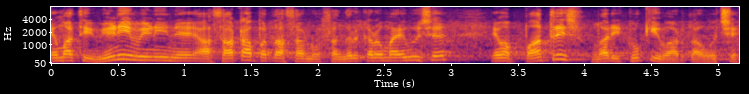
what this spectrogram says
એમાંથી વીણી વીણીને આ સાટા પતાસાનો સંગ્રહ કરવામાં આવ્યું છે. એમાં પાંત્રીસ મારી ટૂંકી વાર્તાઓ છે.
